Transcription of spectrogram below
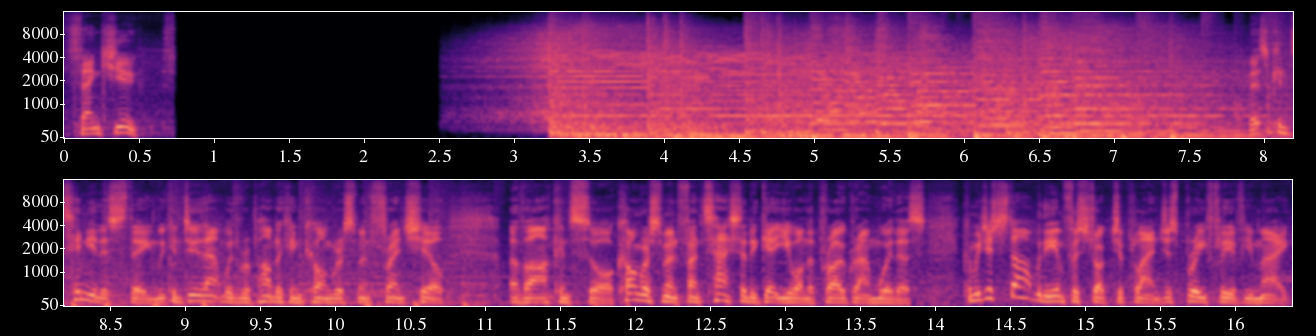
Thank you. Let's continue this theme. We can do that with Republican Congressman French Hill of Arkansas. Congressman, fantastic to get you on the program with us. Can we just start with the infrastructure plan, just briefly, if you may?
